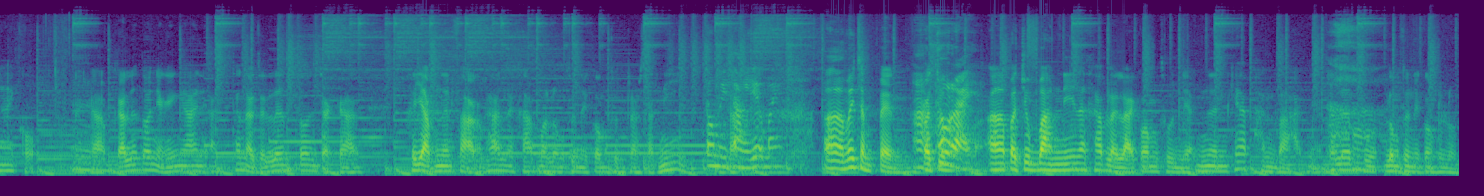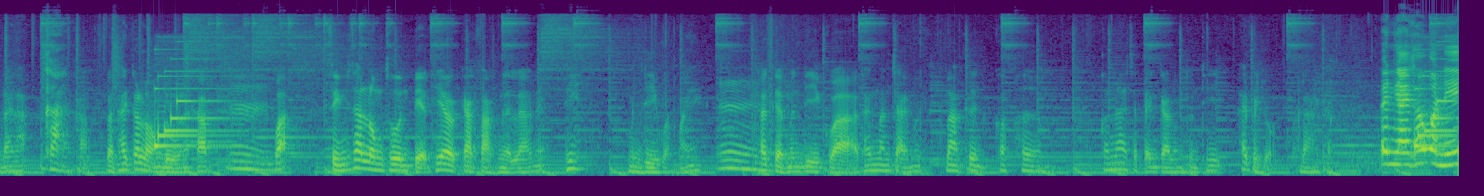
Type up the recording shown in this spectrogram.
ง่ายๆก่อนนะครับการเริ่มต้นอย่างง่ายๆเนี่ยท่านอาจจะเริ่มต้นจากการขยับเงินฝากของท่านนะครับมาลงทุนในกองทุนตราสารหนี้ต้องมีตังค์เยอะไหมเออไม่จำเป็นอะปัจจุเท่าไหร่เอ่อปัจจุบันนี้นะครับหลาย ๆ กองทุนเนี่ยเงินแค่พันบาทเนี่ยก็เริ่มอ่าฮะทุนลงทุนในกองทุนรวมได้ละค่ะนะครับแล้วท่านก็ลองดูนะครับอืมว่าสิ่งที่ท่านลงทุนเปรียบเทียบกับการฝากเงินแล้วเนี่ยเฮ้ย มันดีกว่าไหมอืมถ้าเกิดมันดีกว่าท่านมั่นใจมากมากขึ้นก็เพิ่ม ก็น่าจะเป็นการลงทุนที่ให้ประโยชน์ได้ครับ เป็นไงครับวันนี้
